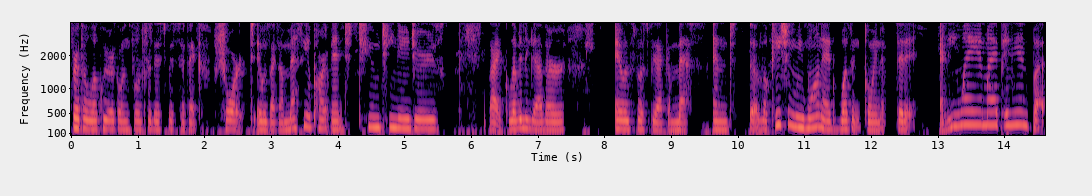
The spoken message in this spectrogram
for the look we were going for for this specific short, it was like a messy apartment, two teenagers like living together. It was supposed to be like a mess, and the location we wanted wasn't going to fit it anyway, in my opinion. But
